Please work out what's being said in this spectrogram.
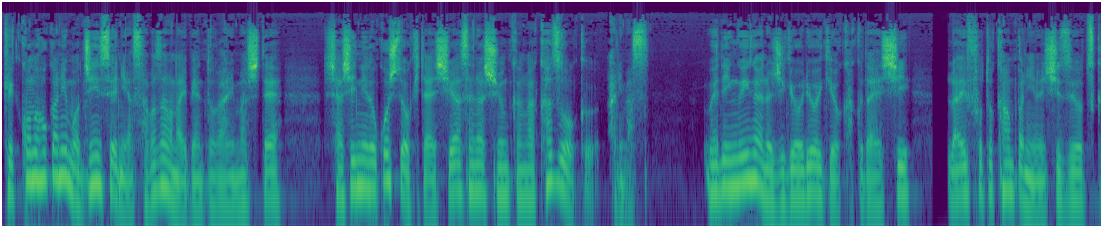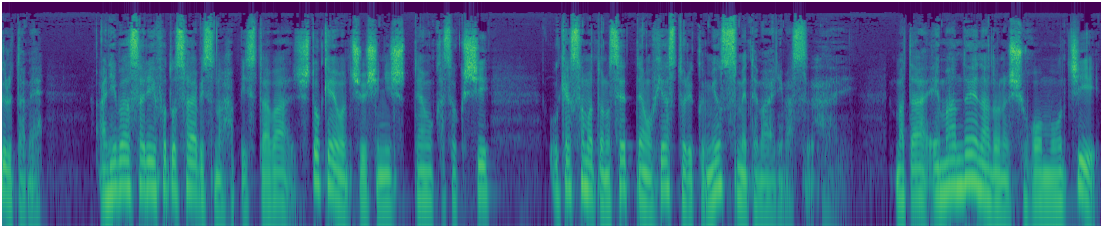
結婚の他にも人生には様々なイベントがありまして、写真に残しておきたい幸せな瞬間が数多くあります。ウェディング以外の事業領域を拡大し、ライフフォトカンパニーの礎を作るため、アニバーサリーフォトサービスのハピスタは首都圏を中心に出店を加速し、お客様との接点を増やす取り組みを進めてまいります。はい、また M&A などの手法も用い、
